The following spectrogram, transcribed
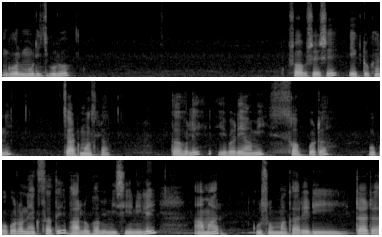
গোলমরিচ গুঁড়ো সব শেষে একটুখানি চাট মশলা। তাহলে এবারে আমি সবকটা উপকরণ একসাথে ভালোভাবে মিশিয়ে নিলেই আমার কুসুম মাখা রেডি। টাটা!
